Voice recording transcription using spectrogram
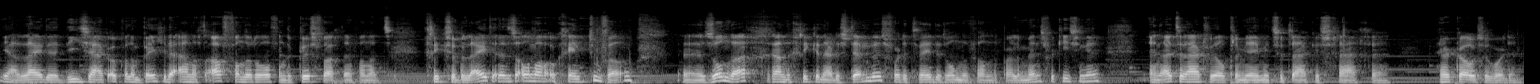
ja, leidde die zaak ook wel een beetje de aandacht af van de rol van de kustwacht en van het Griekse beleid. En het is allemaal ook geen toeval. Uh, zondag gaan de Grieken naar de stembus voor de tweede ronde van de parlementsverkiezingen. En uiteraard wil premier Mitsotakis graag uh, herkozen worden.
